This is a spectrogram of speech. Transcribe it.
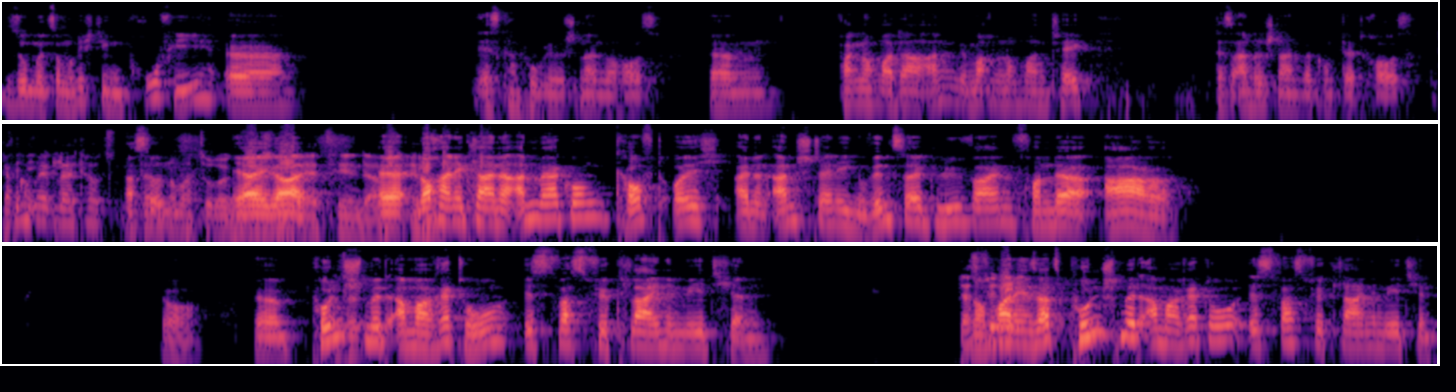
So mit so einem richtigen Profi. Äh, ist kein Problem, das schneiden wir raus. Ähm, fang nochmal da an. Wir machen nochmal einen Take. Das andere schneiden wir komplett raus. Da Find kommen wir ich- gleich dazu- Ach so. nochmal zurück. Ja, egal. Äh, noch eine kleine Anmerkung. Kauft euch einen anständigen Winzerglühwein von der Aar. Ja. Äh, Punsch Also- mit Amaretto ist was für kleine Mädchen. Nochmal den Satz. Punsch mit Amaretto ist was für kleine Mädchen.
